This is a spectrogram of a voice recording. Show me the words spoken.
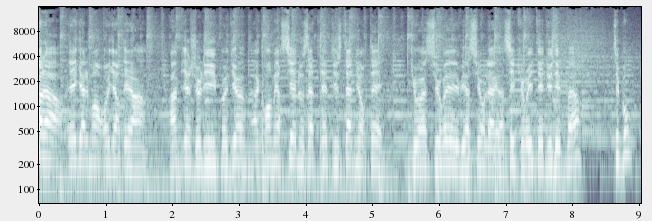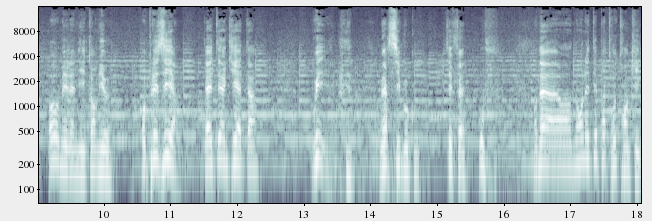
Voilà, et également, regardez un, bien joli podium. Un grand merci à nos athlètes du Stade Niortais qui ont assuré, bien sûr, la sécurité du départ. C'est bon? Oh, Mélanie, tant mieux. Au plaisir. Tu as été inquiète, hein? Oui. merci beaucoup. C'est fait. Ouf. On n'était pas trop tranquille.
